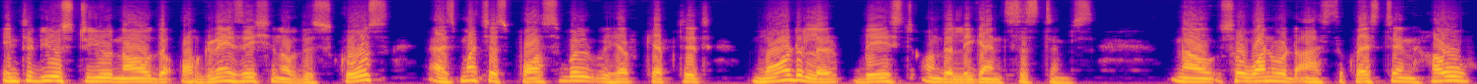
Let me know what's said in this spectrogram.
introduce to you now the organization of this course. As much as possible, we have kept it modular based on the ligand systems. Now, so one would ask the question, how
